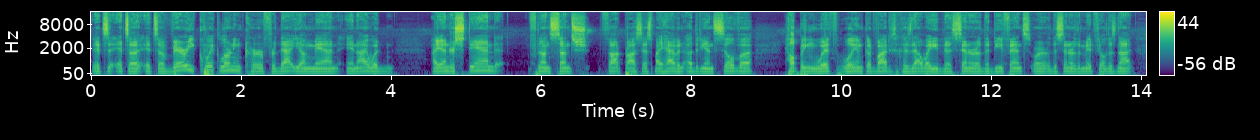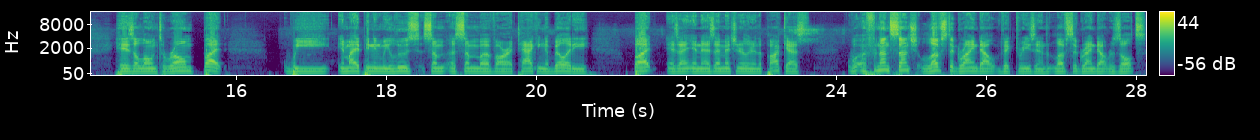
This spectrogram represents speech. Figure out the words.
it's it's a it's a very quick learning curve for that young man, and I would I understand Santos' thought process by having Adrien Silva helping with William Carvalho because that way the center of the defense or the center of the midfield is not his alone to roam. But we, in my opinion, we lose some uh, some of our attacking ability. But as I and as I mentioned earlier in the podcast, Fernando Santos loves to grind out victories and loves to grind out results,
